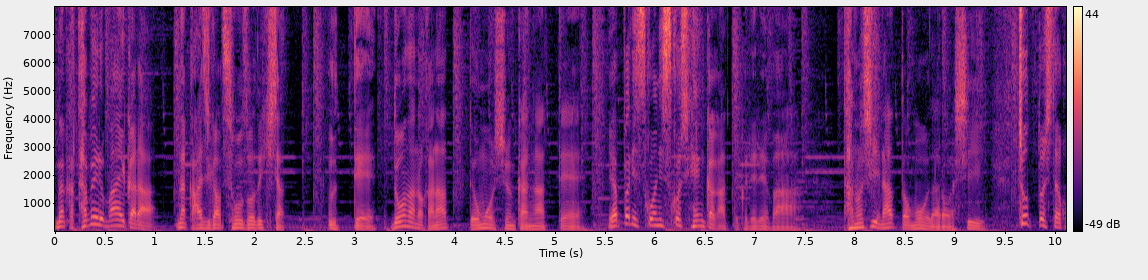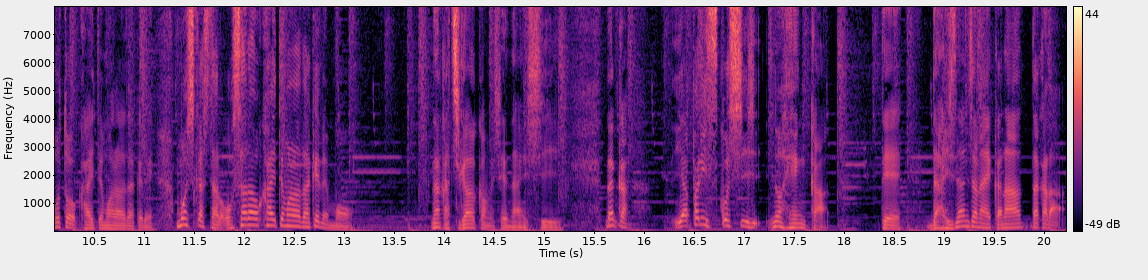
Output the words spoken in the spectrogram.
なんか食べる前からなんか味が想像できちゃってうってどうなのかなって思う瞬間があってやっぱりそこに少し変化があってくれれば楽しいなと思うだろうしちょっとしたことを変えてもらうだけでもしかしたらお皿を変えてもらうだけでもなんか違うかもしれないしなんかやっぱり少しの変化って大事なんじゃないかな。だから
